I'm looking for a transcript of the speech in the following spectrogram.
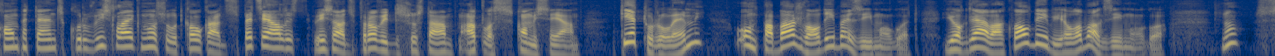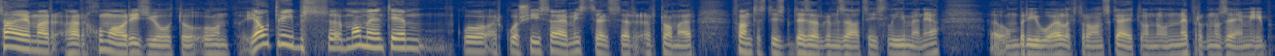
kompetenci, kur visu laiku nosūta kaut kādus speciālistus, visādus providus uz tām atlases komisijām. Tie tur lemj un pabāž valdībai zīmogot. Jo gļēvāk valdība, jo labāk zīmogo nu, saima ar, ar humoru izjūtu un jautrības eh, momentiem, ko, ar ko šī saima izceļas ar, ar tomēr fantastisku dezorganizācijas līmeni ja, un brīvo elektronu skaitu un, un neprognozējumību.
